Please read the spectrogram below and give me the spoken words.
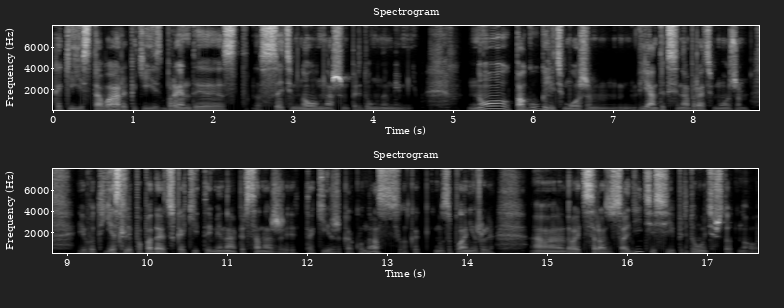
какие есть товары, какие есть бренды с с этим новым нашим придуманным именем. Но погуглить можем, в "Яндексе" набрать можем. И вот если попадаются какие-то имена персонажей такие же, как у нас, э, как мы запланировали, а, давайте сразу садитесь и придумывайте что-то новое.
